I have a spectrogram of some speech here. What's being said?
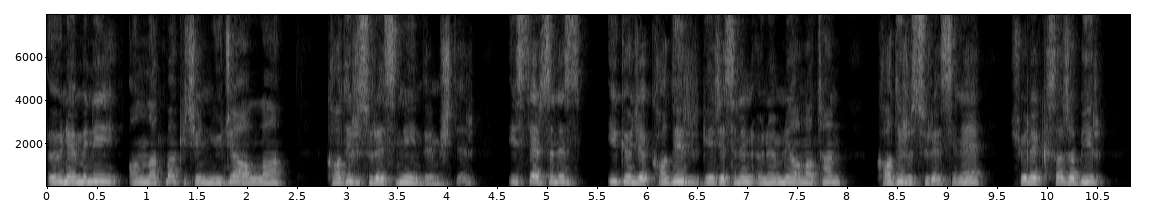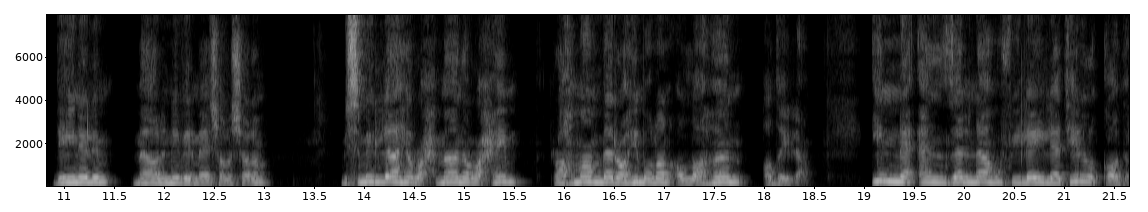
önemini anlatmak için Yüce Allah Kadir suresini indirmiştir. İsterseniz ilk önce Kadir Gecesi'nin önemini anlatan Kadir suresine şöyle kısaca bir değinelim, mealini vermeye çalışalım. Bismillahirrahmanirrahim. Rahman ve Rahim olan Allah'ın adıyla. İnne enzelnahu fi leyletil kadr.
